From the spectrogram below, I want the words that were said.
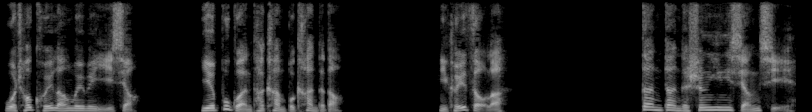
我朝魁狼微微一笑。也不管他看不看得到，你可以走了。淡淡的声音响起，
